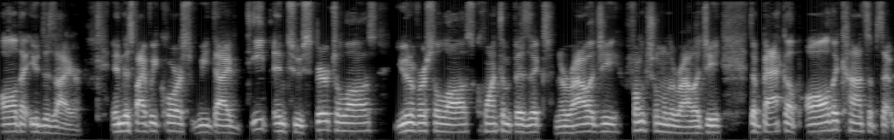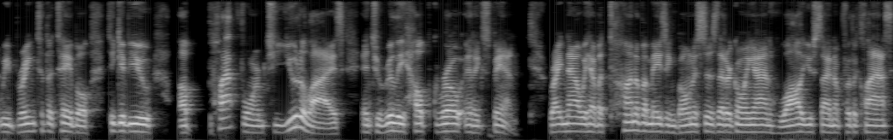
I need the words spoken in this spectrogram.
all that you desire. In this five week course, we dive deep into spiritual laws, universal laws, quantum physics, neurology, functional neurology to back up all the concepts that we bring to the table to give you a platform to utilize and to really help grow and expand. Right now, we have a ton of amazing bonuses that are going on while you sign up for the class,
